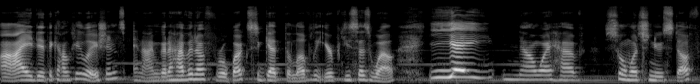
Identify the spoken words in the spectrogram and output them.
I did the calculations and I'm gonna have enough Robux to get the lovely earpiece as well. Yay! Now I have so much new stuff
